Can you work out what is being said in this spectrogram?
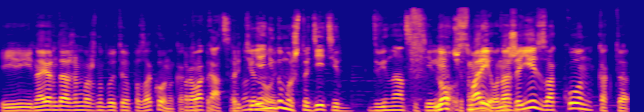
И, наверное, даже можно будет ее по закону как-то Провокация. при- Ну, я не притянуть. думаю, что дети 12 лет... Ну, смотри, у нас же есть закон как-то,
